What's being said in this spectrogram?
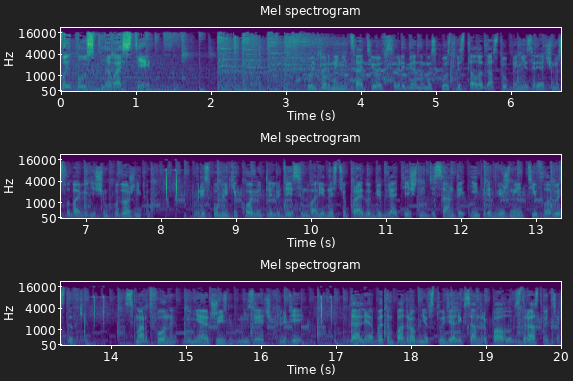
Выпуск новостей. Культурная инициатива в современном искусстве стала доступна незрячим и слабовидящим художникам. В Республике Коми для людей с инвалидностью пройдут библиотечные десанты и передвижные тифло-выставки. Смартфоны меняют жизнь незрячих людей. Далее об этом подробнее в студии Александр Павлов. Здравствуйте.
